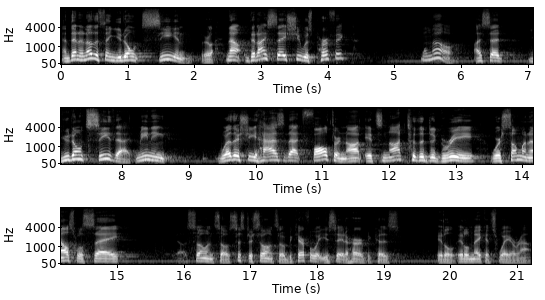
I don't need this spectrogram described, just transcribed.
And then another thing you don't see in their life. Now, did I say she was perfect? Well, no. I said, you don't see that, meaning whether she has that fault or not, it's not to the degree where someone else will say, uh, so-and-so, sister so-and-so, be careful what you say to her because it'll, it'll make its way around.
